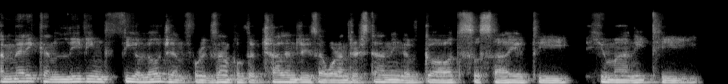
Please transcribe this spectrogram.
American living theologian, for example, that challenges our understanding of God, society, humanity.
